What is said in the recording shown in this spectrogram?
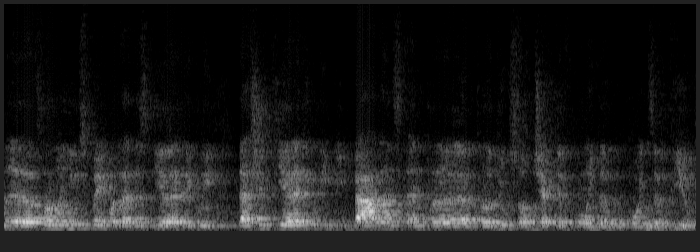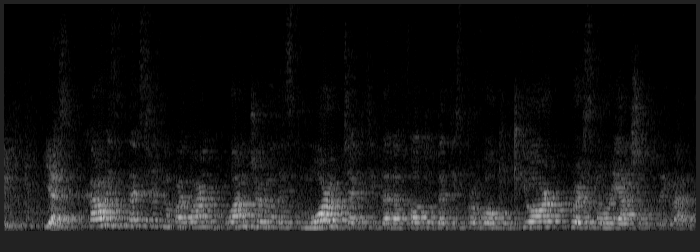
uh, from a newspaper that is theoretically, that should theoretically be balanced and produce objective point of, points of view. Yes? How is a text written by one, one journalist more objective than a photo that is provoking your personal reaction to the event?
